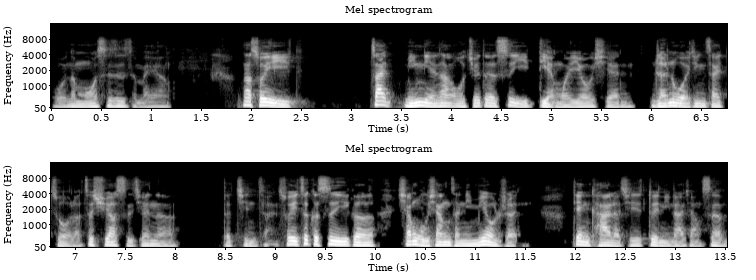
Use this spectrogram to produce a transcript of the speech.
我们的模式是怎么样。那所以在明年啊，我觉得是以点为优先，人我已经在做了，这需要时间呢的进展，所以这个是一个相辅相成。你没有人，店开了，其实对你来讲是很。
